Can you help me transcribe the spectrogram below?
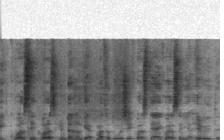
એક વર્ષ એક વર્ષ ઇન્ટરનલ ગેપમાં થતું છે. એક વર્ષ ત્યાં, એક વર્ષ અહીંયા, એવી રીતે.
